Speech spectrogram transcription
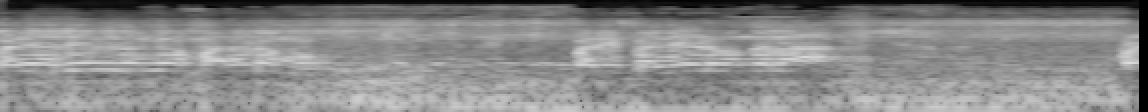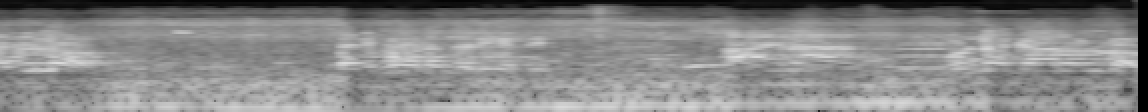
మరి అదేవిధంగా మరణము మరి పదిహేడు వందల పదిలో చనిపోవడం జరిగింది. ఆయన ఉన్న కాలంలో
